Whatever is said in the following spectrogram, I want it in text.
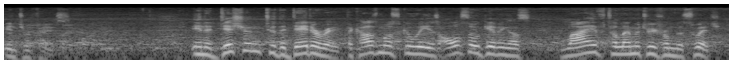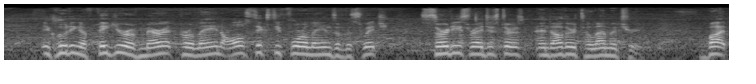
interface. In addition to the data rate, the Cosmos GUI is also giving us live telemetry from the switch, including a figure of merit per lane, all 64 lanes of the switch, SerDes registers, and other telemetry. But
